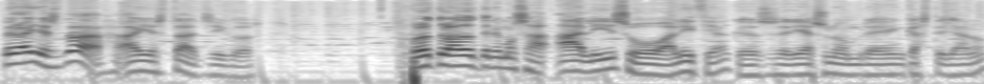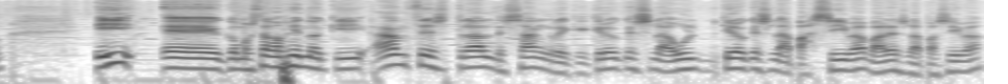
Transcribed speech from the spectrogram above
pero ahí está, ahí está chicos. Por otro lado tenemos a Alice, o Alicia, que sería su nombre en castellano, y eh, como estamos viendo aquí, Ancestral de Sangre, que creo que es la creo que es la pasiva, ¿vale? Es la pasiva.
